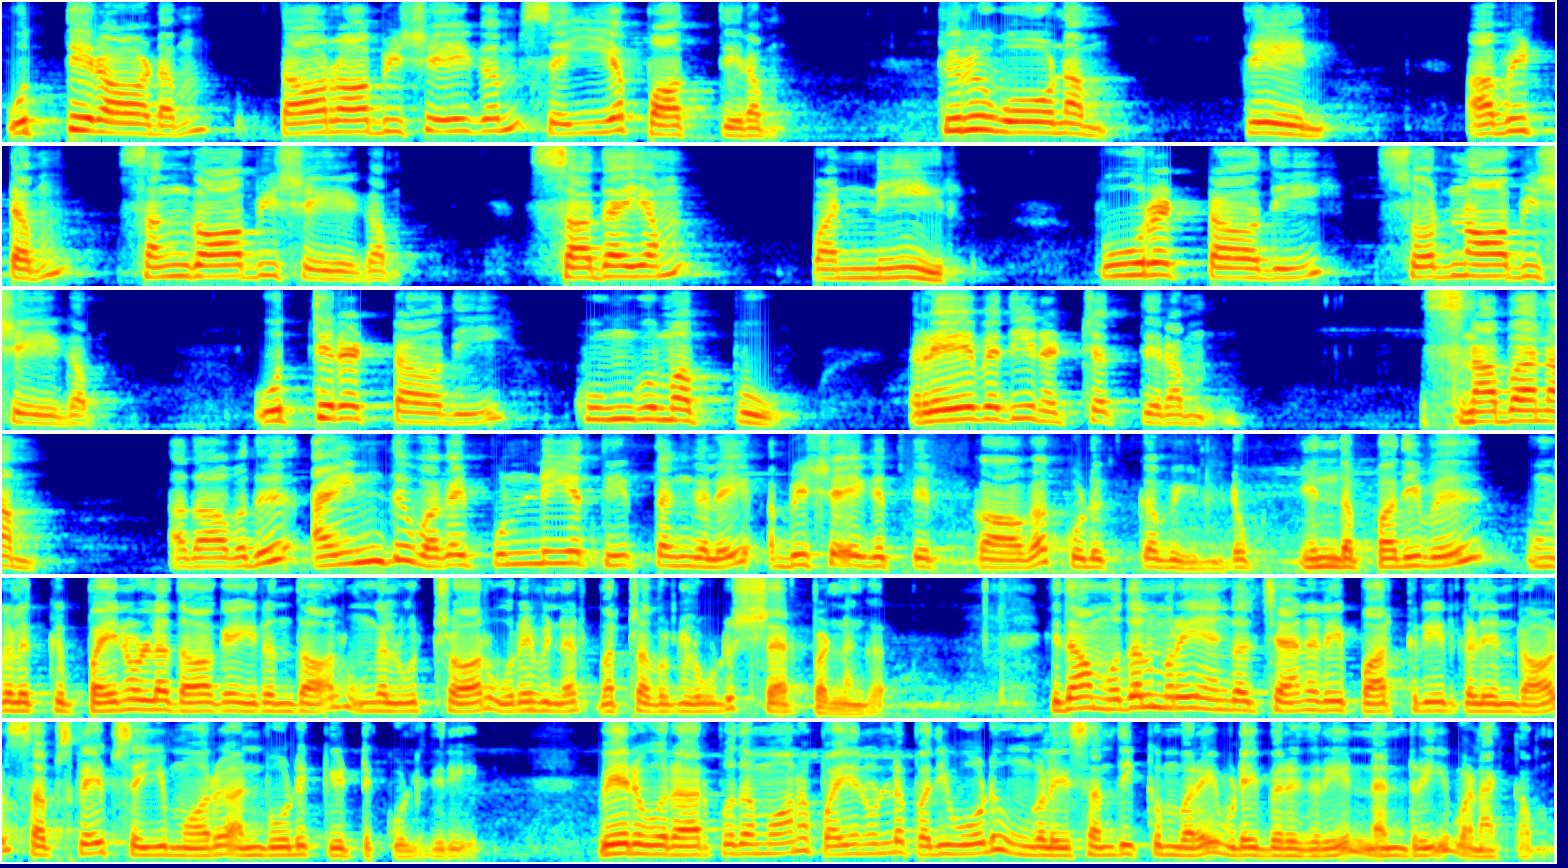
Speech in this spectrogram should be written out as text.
உத்திராடம் தாராபிஷேகம் செய்ய பாத்திரம் திருவோணம் தேன் அவிட்டம் சங்காபிஷேகம் சதயம் பன்னீர் பூரட்டாதி சொர்ணாபிஷேகம் உத்திரட்டாதி குங்குமப்பூ ரேவதி நட்சத்திரம் ஸ்னபனம் அதாவது ஐந்து வகை புண்ணிய தீர்த்தங்களை அபிஷேகத்திற்காக கொடுக்க வேண்டும். இந்த பதிவு உங்களுக்கு பயனுள்ளதாக இருந்தால் உங்கள் உற்றார் உறவினர் மற்றவர்களோடு ஷேர் பண்ணுங்கள் இதான் முதல் முறை எங்கள் சேனலை பார்க்கிறீர்கள் என்றால் சப்ஸ்கிரைப் செய்யுமாறு அன்போடு கேட்டுக்கொள்கிறேன். வேறு ஒரு அற்புதமான பயனுள்ள பதிவோடு உங்களை சந்திக்கும் வரை விடைபெறுகிறேன். நன்றி வணக்கம்.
